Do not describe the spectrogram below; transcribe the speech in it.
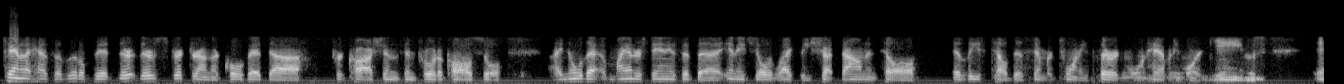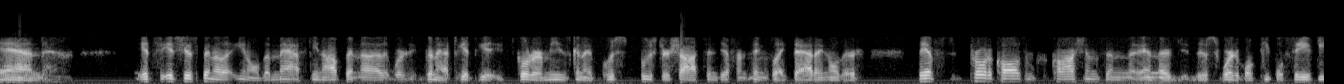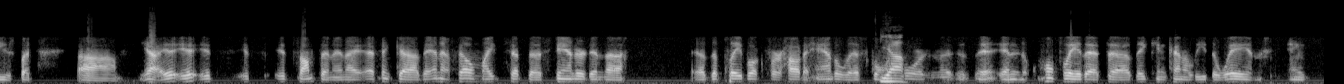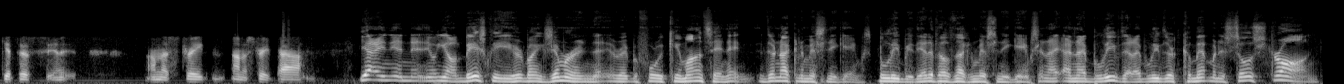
Canada has a little bit. They're they're stricter on their COVID uh, precautions and protocols. So I know that my understanding is that the NHL will likely shut down until at least till December 23rd, and won't have any more games. And it's it's just been a you know the masking up, and uh, we're going to have to get, get go to our meetings, going to boost booster shots and different things like that. I know they're they have protocols and precautions, and and they're just worried about people's safeties. But um, yeah, it, it, it's it's it's something, and I, I think uh, the NFL might set the standard in the uh, the playbook for how to handle this going Yeah. forward, and, uh, and hopefully that uh, they can kind of lead the way and and get this in, on the straight on a straight path. Yeah, and, and you know, basically, you heard Mike Zimmer in the, right before we came on saying, "Hey, they're not going to miss any games. Believe me, the NFL's not going to miss any games." And I and I believe that. I believe their commitment is so strong,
